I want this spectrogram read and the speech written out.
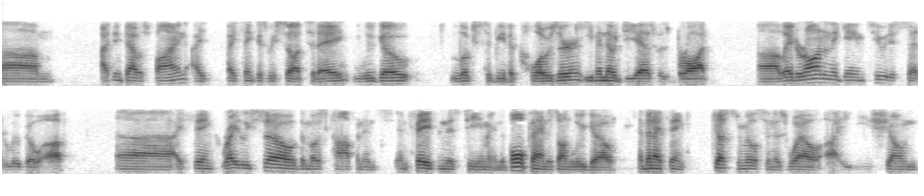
Um, I think that was fine. I I think as we saw today, Lugo looks to be the closer, even though Diaz was brought uh, later on in the game too to set Lugo up. Uh, I think rightly so. The most confidence and faith in this team in the bullpen is on Lugo, and then I think Justin Wilson as well. Uh, he's shown,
